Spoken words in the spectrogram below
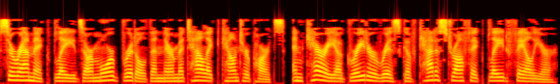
Ceramic blades are more brittle than their metallic counterparts, and carry a greater risk of catastrophic blade failure.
